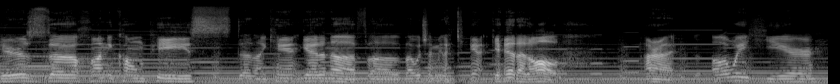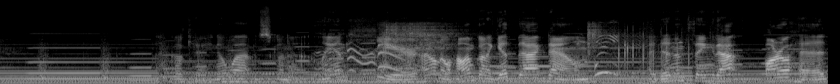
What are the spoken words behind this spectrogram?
Here's the honeycomb piece that I can't get enough of, by which I mean I can't get at all. Alright, all the way here. Okay, you know what? I'm just gonna land here. I don't know how I'm gonna get back down. I didn't think that far ahead.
